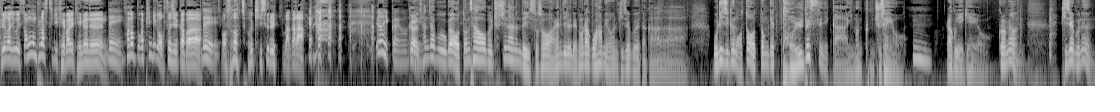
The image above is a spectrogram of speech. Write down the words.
그래가지고 썩는 플라스틱이 개발이 되면은 네. 산업부가 핑계가 없어질까봐 네. 어서 저 기술을 막아라. 그러니까요. 그러니까 네. 산자부가 어떤 사업을 추진하는 데 있어서 R&D를 내놓으라고 하면 기재부에다가 우리 지금 어떤 어떤 게 덜 됐으니까 이만큼 주세요. 음. 라고 얘기해요. 그러면 기재부는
